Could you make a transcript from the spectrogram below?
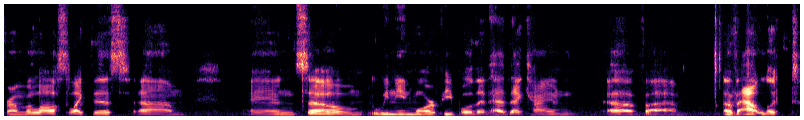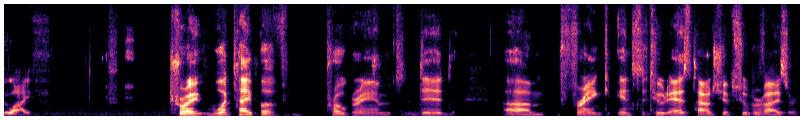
from a loss like this, um, and so we need more people that had that kind of uh, of outlook to life. Troy, what type of programs did um, Frank institute as township supervisor?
